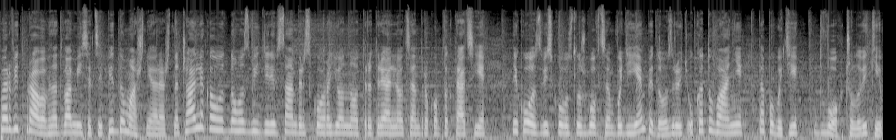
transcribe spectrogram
тепер відправив на два місяці під домашній арешт начальника одного з відділів самбірського районного територіального центру комплектації, якого з військовослужбовцем водієм підозрюють у катуванні та побитті двох чоловіків.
